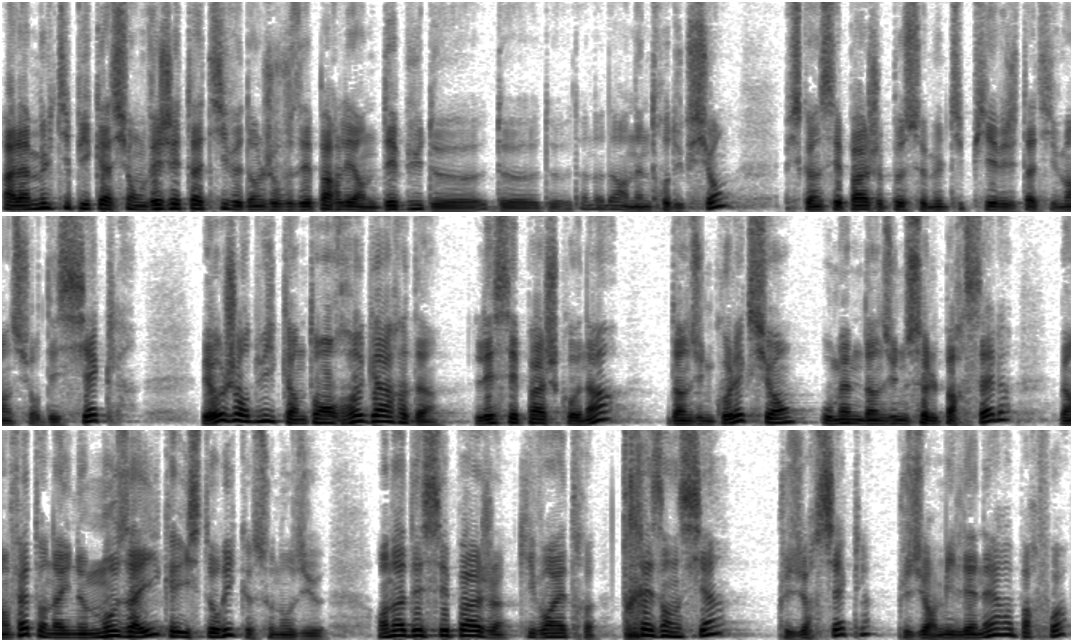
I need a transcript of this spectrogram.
à la multiplication végétative dont je vous ai parlé en début de, en introduction, puisqu'un cépage peut se multiplier végétativement sur des siècles, aujourd'hui, quand on regarde les cépages qu'on a dans une collection ou même dans une seule parcelle, ben on a une mosaïque historique sous nos yeux. On a des cépages qui vont être très anciens, plusieurs siècles, plusieurs millénaires parfois,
